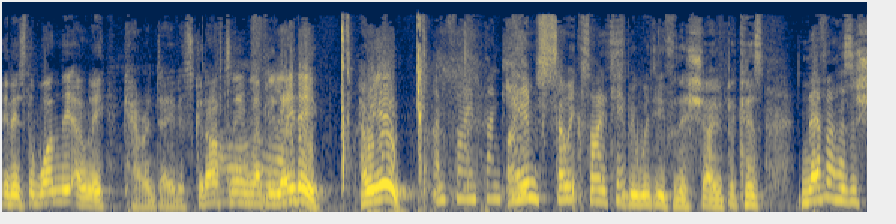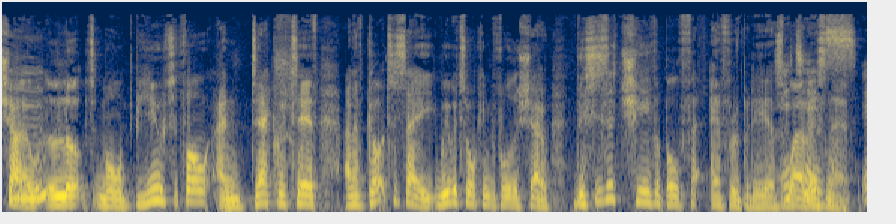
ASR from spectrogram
It is the one, the only Karen Davies. Good afternoon, Oh, lovely lady. How are you? I'm fine, thank you. I am so excited to be with you for this show because never has a show Mm-hmm. looked more beautiful and decorative. And I've got to say, we were talking before the show, this is achievable for everybody as It well, is, isn't it?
